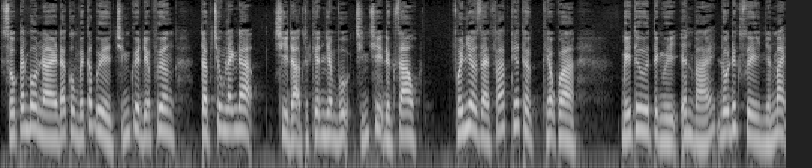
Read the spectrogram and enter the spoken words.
số cán bộ này đã cùng với cấp ủy chính quyền địa phương tập trung lãnh đạo, chỉ đạo thực hiện nhiệm vụ chính trị được giao với nhiều giải pháp thiết thực, hiệu quả. Bí thư tỉnh ủy Yên Bái Đỗ Đức Duy nhấn mạnh:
